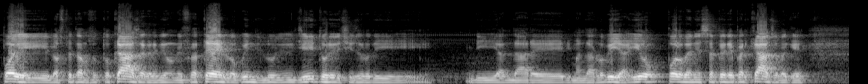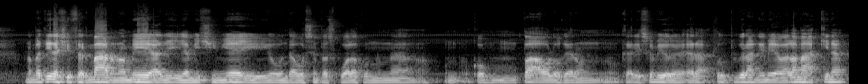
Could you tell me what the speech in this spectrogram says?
Poi lo aspettavano sotto casa, credevano il fratello, quindi lui, i genitori decisero di, di, andare, di mandarlo via. Io poi lo venne a sapere per caso perché una mattina ci fermarono a me e a degli amici miei, io andavo sempre a scuola con, una, un, con Paolo che era un carissimo amico, che era quello più grande di me, aveva la macchina, noi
